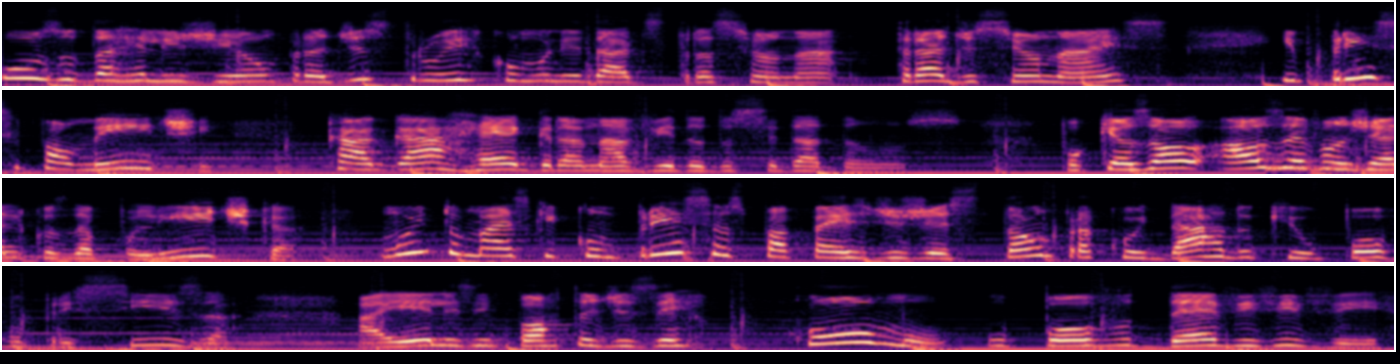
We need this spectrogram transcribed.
uso da religião para destruir comunidades tradicionais e, principalmente, cagar regra na vida dos cidadãos. Porque aos, evangélicos da política, muito mais que cumprir seus papéis de gestão para cuidar do que o povo precisa, a eles importa dizer como o povo deve viver.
